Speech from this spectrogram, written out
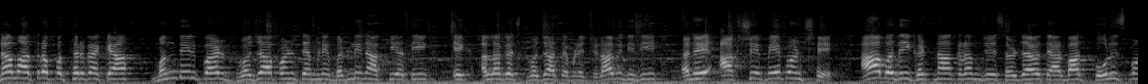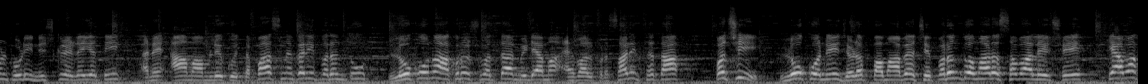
ન માત્ર પથ્થર ફેંક્યા, મંદિર પર ધ્વજા પણ તેમણે બદલી નાખી હતી. એક અલગ જ ધ્વજા તેમણે ચડાવી દીધી અને આક્ષેપ એ પણ છે, આ બધી ઘટનાક્રમ જે સર્જાયો ત્યારબાદ પોલીસ પણ થોડી નિષ્ક્રિય રહી હતી અને આ મામલે કોઈ તપાસ ન કરી, પરંતુ લોકોનો આક્રોશ વધતા મીડિયામાં અહેવાલ પ્રસારિત થતા પછી લોકોને ઝડપવામાં આવ્યા છે. પરંતુ અમારો સવાલ એ છે કે આવા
